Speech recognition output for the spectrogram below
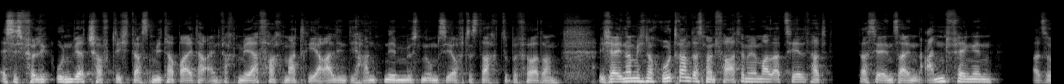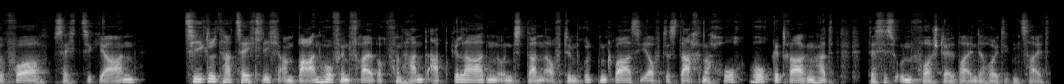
es ist völlig unwirtschaftlich, dass Mitarbeiter einfach mehrfach Material in die Hand nehmen müssen, um sie auf das Dach zu befördern. Ich erinnere mich noch gut dran, dass mein Vater mir mal erzählt hat, dass er in seinen Anfängen, also vor 60 Jahren, Ziegel tatsächlich am Bahnhof in Freiburg von Hand abgeladen und dann auf dem Rücken quasi auf das Dach nach hoch, hochgetragen hat, das ist unvorstellbar in der heutigen Zeit.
